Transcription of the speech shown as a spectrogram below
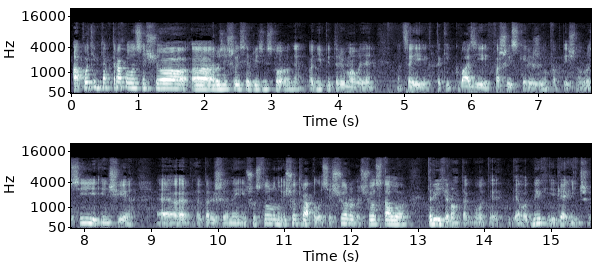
А потім так трапилося, що е, розійшлися в різні сторони. Одні підтримали цей такий квазі-фашистський режим, фактично в Росії, інші е, перейшли на іншу сторону. І що трапилося? Що що стало тригером, так мовити, для одних і для інших?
